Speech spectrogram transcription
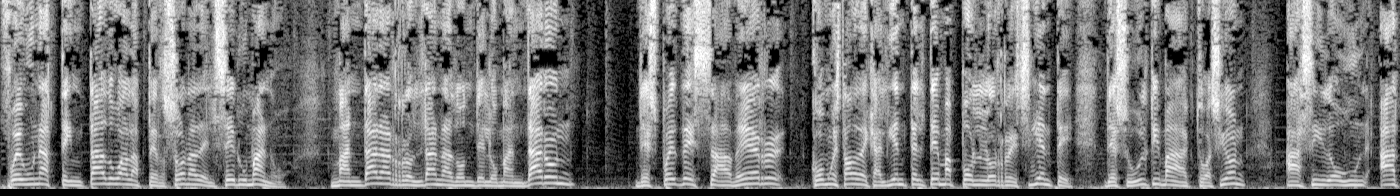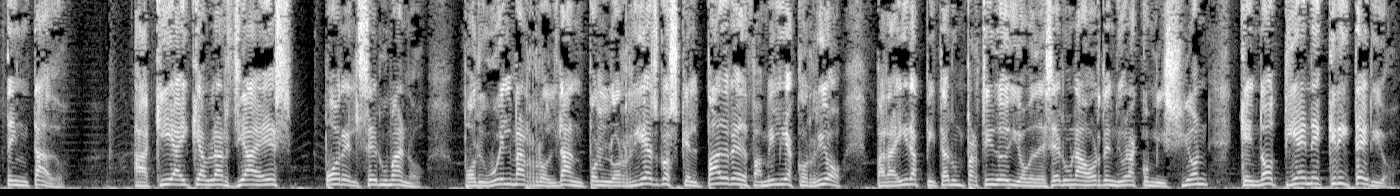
fue un atentado a la persona del ser humano. Mandar a Roldán a donde lo mandaron después de saber cómo estaba de caliente el tema por lo reciente de su última actuación, ha sido un atentado. Aquí hay que hablar ya es por el ser humano, por Wilmar Roldán, por los riesgos que el padre de familia corrió para ir a pitar un partido y obedecer una orden de una comisión que no tiene criterio,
